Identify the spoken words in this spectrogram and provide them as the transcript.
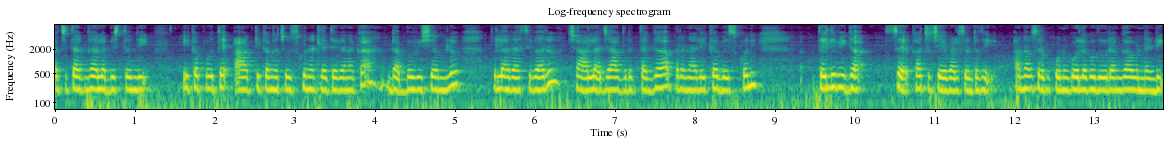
ఖచ్చితంగా లభిస్తుంది. ఇకపోతే ఆర్థికంగా చూసుకున్నట్లయితే కనుక డబ్బు విషయంలో తులారాశి వారు చాలా జాగ్రత్తగా ప్రణాళిక వేసుకొని తెలివిగా ఖర్చు చేయవలసి ఉంటుంది. అనవసరపు కొనుగోళ్ళకు దూరంగా ఉండండి.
